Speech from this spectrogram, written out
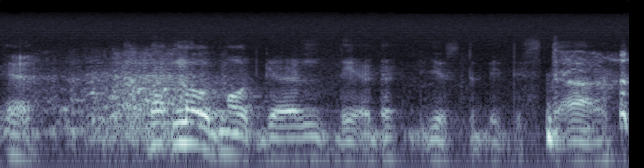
Yeah. That load mode girl there that used to be the star.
